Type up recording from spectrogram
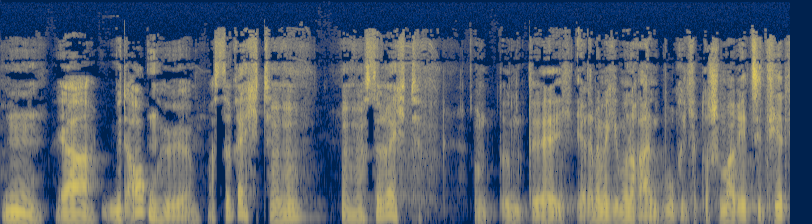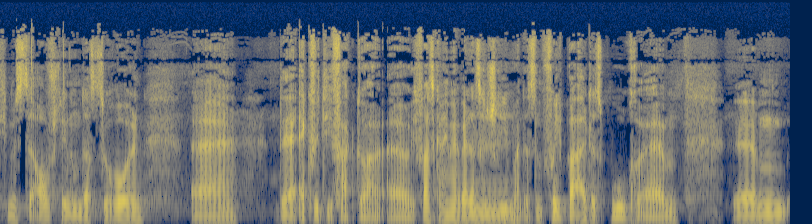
hm, ja, mit Augenhöhe. Hast du recht. Mhm. Mhm. Hast du recht. Und, und äh, ich erinnere mich immer noch an ein Buch, ich habe das schon mal rezitiert, ich müsste aufstehen, um das zu holen. Äh, der Equity-Faktor. Äh, ich weiß gar nicht mehr, wer das mhm. geschrieben hat. Das ist ein furchtbar altes Buch, ähm, ähm,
